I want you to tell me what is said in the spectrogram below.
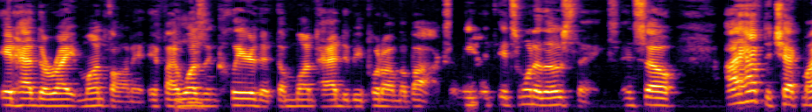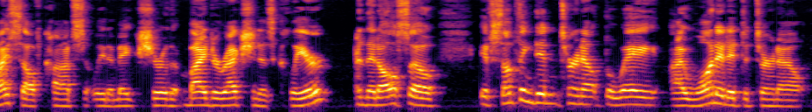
it had the right month on it if I mm-hmm. wasn't clear that the month had to be put on the box. I mean, it, it's one of those things. And so I have to check myself constantly to make sure that my direction is clear. And then also, if something didn't turn out the way I wanted it to turn out,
